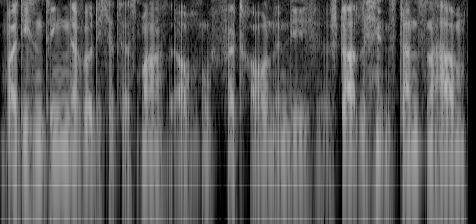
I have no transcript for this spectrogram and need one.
bei diesen Dingen, da würde ich jetzt erstmal auch ein Vertrauen in die staatlichen Instanzen haben,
